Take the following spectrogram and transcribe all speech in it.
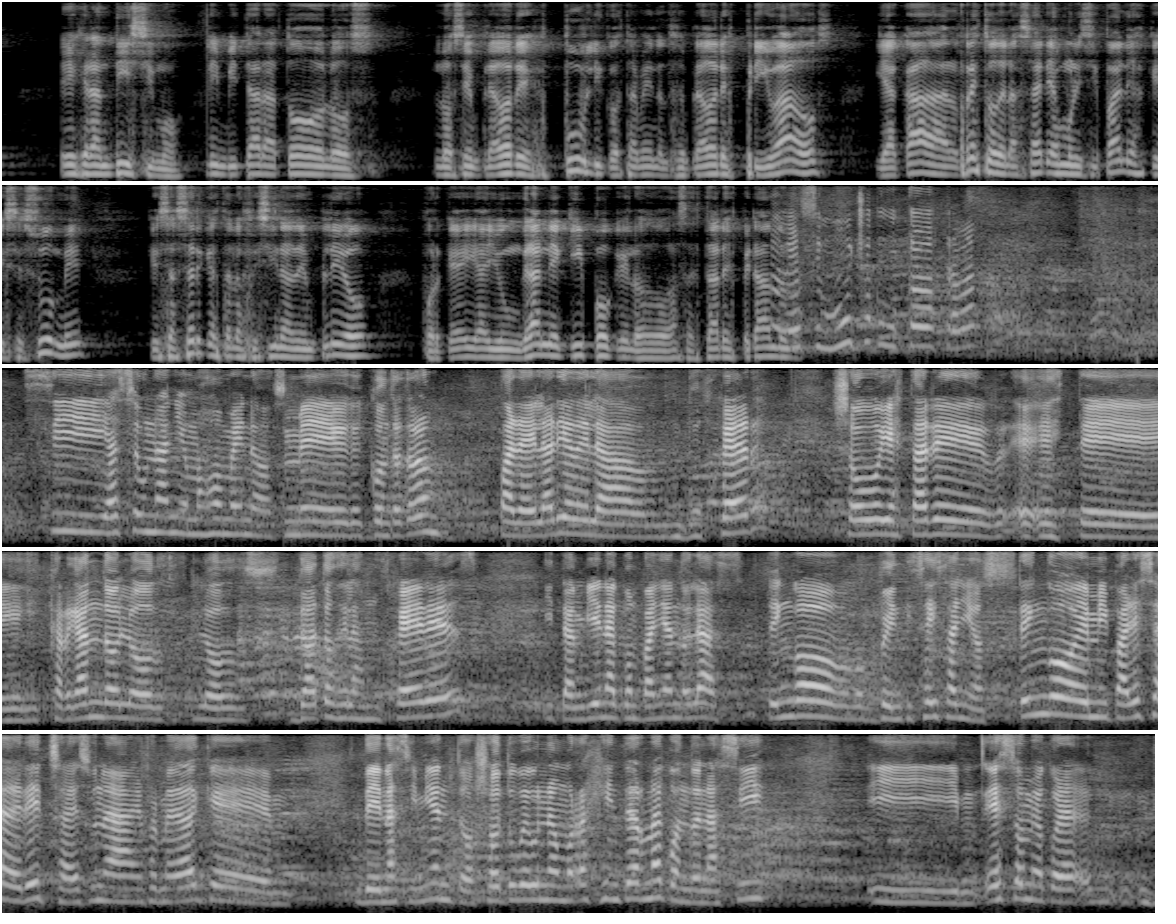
es grandísimo. Invitar a todos los, los empleadores públicos también, a los empleadores privados y acá al resto de las áreas municipales que se sume, que se acerque hasta la oficina de empleo, porque ahí hay un gran equipo que los vas a estar esperando. ¿Hace mucho que buscabas trabajo? Sí, hace un año más o menos. Me contrataron para el área de la mujer. Yo voy a estar eh, este, cargando los, datos de las mujeres y también acompañándolas. Tengo 26 años. Tengo en mi pareja derecha, es una enfermedad que de nacimiento. Yo tuve una hemorragia interna cuando nací y eso me,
